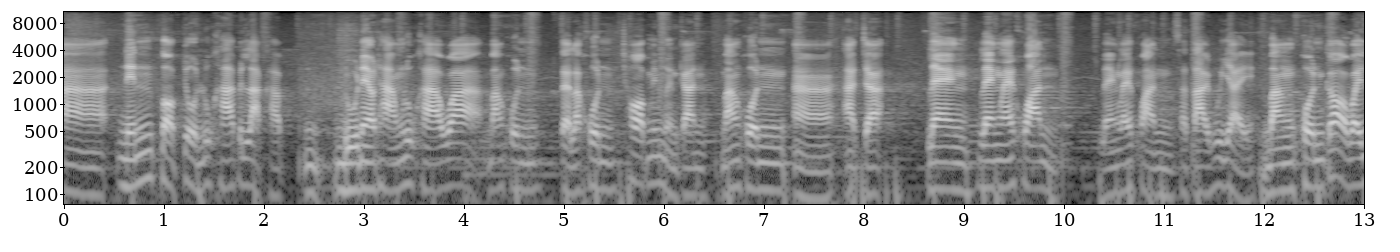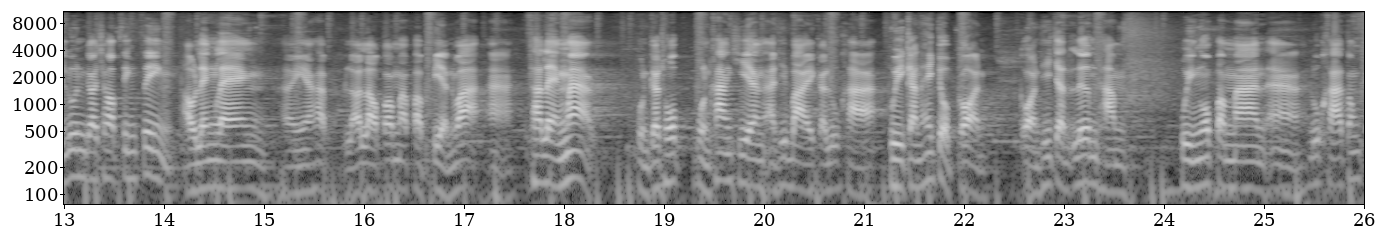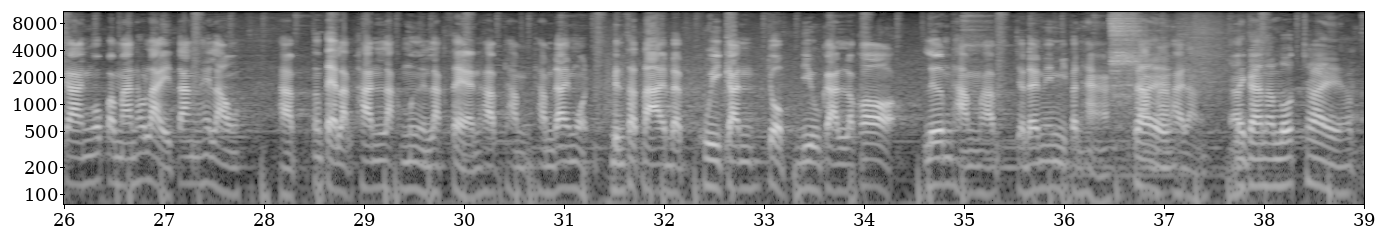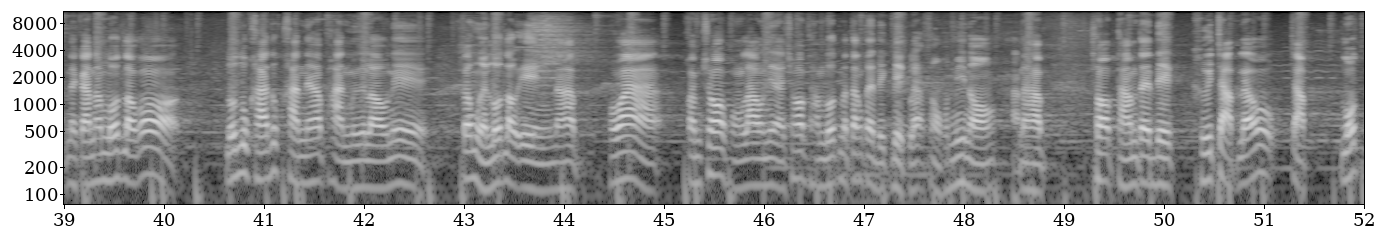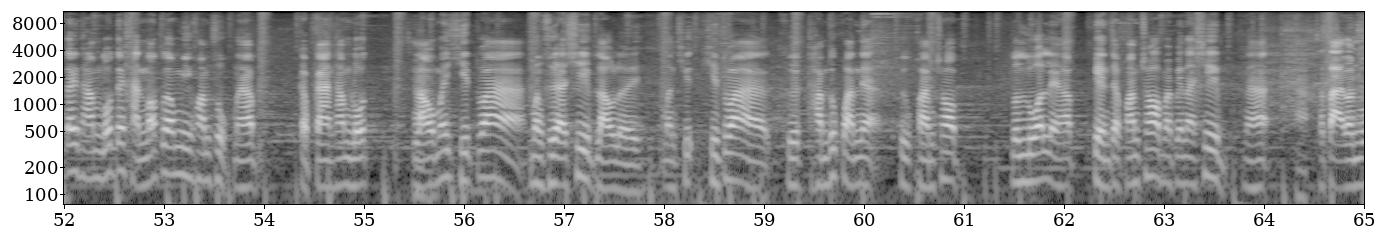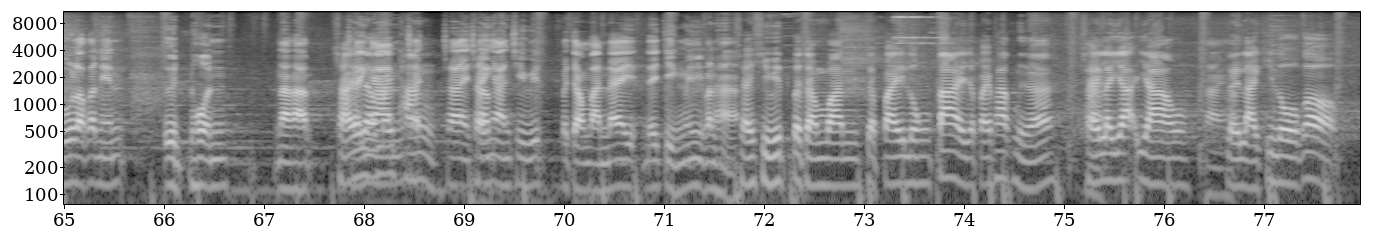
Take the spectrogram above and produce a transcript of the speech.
อ่าเน้นตอบโจทย์ลูกค้าเป็นหลักครับ ดูแนวทางลูกค้าว่าบางคนแต่ละคนชอบไม่เหมือนกัน บางคนอาอาจจะแรงแรงไร้ควัน แรงไร้ควันสไตล์ผู้ใหญ่ บางคนก็วัยรุ่นก็ชอบซิ่งซิ่งๆเอาแรงๆอะไรเงี้ยครับแล้วเราก็มาปรับเปลี่ยนว่าอ่าถ้าแรงมาก ผลกระทบผลข้างเคียงอธิบายกับลูกค้า คุยกันให้จบก่อน ก่อนที่จะเริ่มทำคุยงบประมาณอ่าลูกค้าต้องการงบประมาณเท่าไหร่ตั้งให้เราครับตั้งแต่หลักพันหลักหมื่นหลักแสนครับทำทำได้หมด เป็นสไตล์แบบคุยกันจบดีลกัน แล้วก็เริ่มทำครับ จะได้ไม่มีปัญหาใช่ตามมาภายหลัง ในการทำรถใช่ครับ ในการทำรถเราก็รถลูกค้าทุกคันนะครับผ่านมือเรานี่ก็เหมือนรถเราเองนะครับเพ ราะว่าความชอบของเราเนี่ยชอบทำรถมาตั้งแต่เด็ก ๆ แล้วสองคนพี่น้องครับนะครับ ชอบทำแต่เด็กคือจับแล้วจับรถได้ทำรถได้ขันน็อตแล้วมีความสุขนะครับ กับการทำรถเราไม่คิดว่ามันคืออาชีพเราเลย มันคิดคิดว่าคือทำทุกวันเนี่ยคือความชอบล้วนๆเลยครับ เปลี่ยนจากความชอบมาเป็นอาชีพนะฮะครับสไตล์บอลบุ๊กเราก็เน้นอึดทน นะครับใช้แล้วไม่พังใช่ใช้ครับ งานชีวิตประจำวันได้ได้จริงไม่มีปัญหา ใช้ชีวิตประจำวันจะไปลงใต้จะไปภาคเหนือ ใช้ระยะยาว ใช่ครับหลาย ๆ กิโลก็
